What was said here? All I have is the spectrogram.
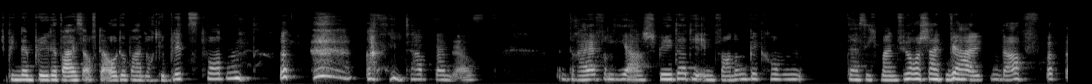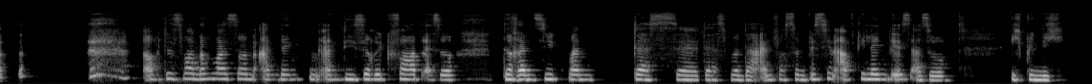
Ich bin dann blöderweise auf der Autobahn noch geblitzt worden und habe dann erst ein Dreivierteljahr später die Entwarnung bekommen, dass ich meinen Führerschein behalten darf. Auch das war nochmal so ein Andenken an diese Rückfahrt. Also daran sieht man, dass, äh, dass man da einfach so ein bisschen abgelenkt ist. Also ich bin nicht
